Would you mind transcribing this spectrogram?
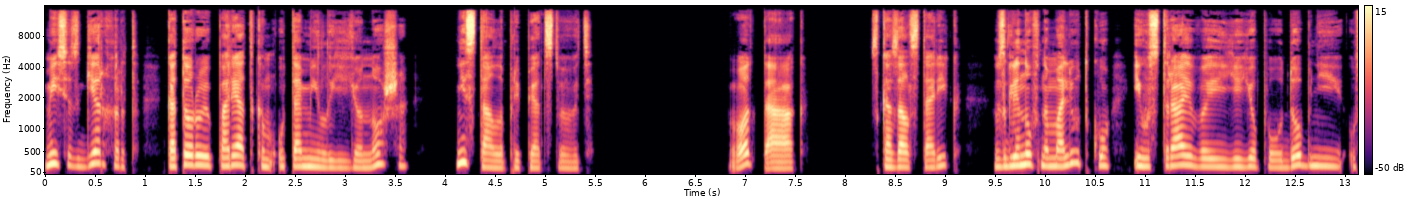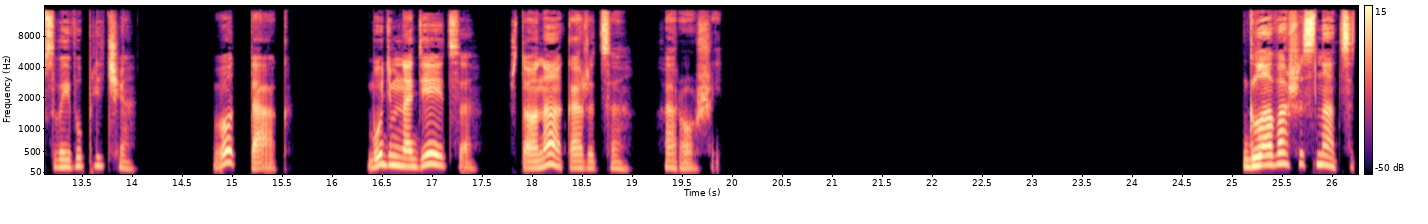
Миссис Герхард, которую порядком утомила ее ноша, не стала препятствовать. Вот так, сказал старик, взглянув на малютку и устраивая ее поудобнее у своего плеча. Вот так. Будем надеяться, что она окажется хорошей. Глава 16.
